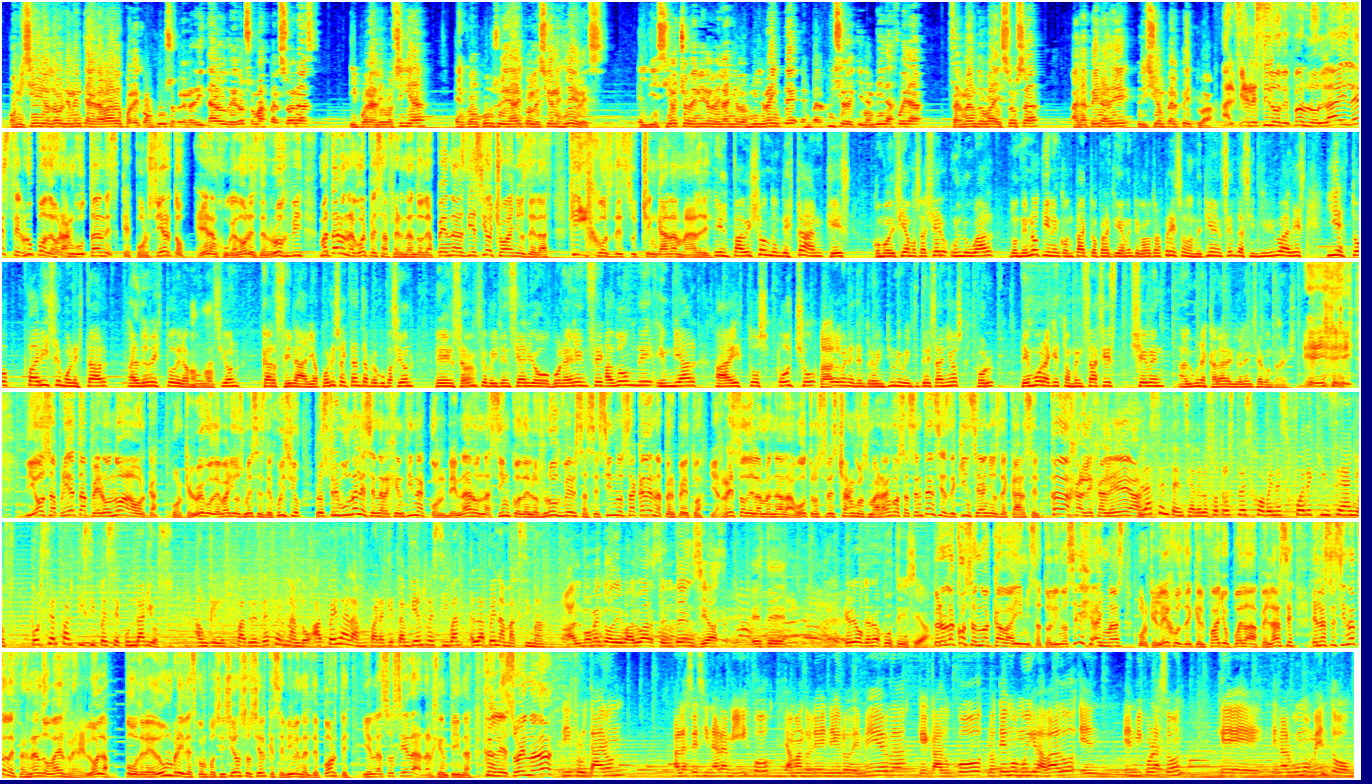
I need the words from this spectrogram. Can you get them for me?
homicidio doblemente agravado por el concurso premeditado de dos o más personas y por alevosía en concurso ideal con lesiones leves. El 18 de enero del año 2020, en perjuicio de quien en vida fuera Fernando Báez Sosa, a la pena de prisión perpetua. Al fiel estilo de Pablo Lyle, este grupo de orangutanes, que por cierto eran jugadores de rugby, mataron a golpes a Fernando de apenas 18 años de edad. Hijos de su chingada madre. el pabellón donde están, que es, como decíamos ayer, un lugar donde no tienen contacto prácticamente con otros presos, donde tienen celdas individuales, y esto parece molestar al resto de la población carcelaria. Por eso hay tanta preocupación en el servicio penitenciario bonaerense, a dónde enviar a estos ocho jóvenes de entre 21 y 23 años por temor a que estos mensajes lleven a alguna escalada de violencia contra ellos. Eh, Dios aprieta pero no ahorca, porque luego de varios meses de juicio, los tribunales en Argentina condenaron a cinco de los rugbyers asesinos a cadena perpetua y al resto de la manada a otros tres changos marangos a sentencias de 15 años de cárcel. ¡Ah, jale, jalea! La sentencia de los otros tres jóvenes fue de 15 años por ser partícipes secundarios, aunque los padres de Fernando apelarán para que también reciban la pena máxima. Al momento de evaluar sentencias, este, creo que no es justicia. Pero la cosa no acaba ahí, mis atolinos. Sí, hay más, porque lejos de que el fallo pueda apelarse, el asesinato de Fernando Báez reveló la podredumbre y descomposición social que se vive en el deporte y en la sociedad argentina. ¿Le suena? disfrutaron al asesinar a mi hijo, llamándole negro de mierda, que caducó. Lo tengo muy grabado en, en mi corazón, que en algún momento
